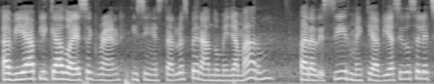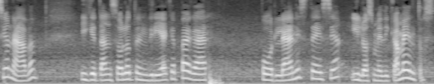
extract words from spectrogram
Había aplicado a ese grant y sin estarlo esperando me llamaron para decirme que había sido seleccionada y que tan solo tendría que pagar por la anestesia y los medicamentos.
